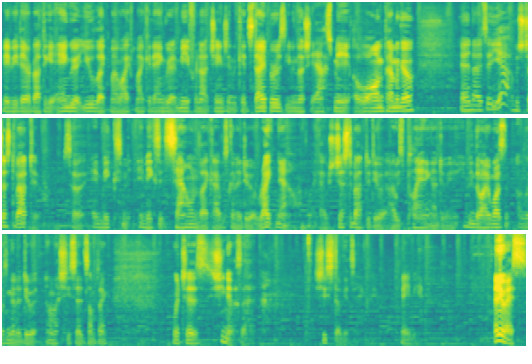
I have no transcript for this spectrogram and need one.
maybe they're about to get angry at you, like my wife might get angry at me for not changing the kids' diapers, even though she asked me a long time ago. And I say, yeah, I was just about to. So it makes me, it makes it sound like I was gonna do it right now, like I was just about to do it. I was planning on doing it, even though I wasn't. I wasn't gonna do it unless she said something, which is she knows that. She still gets angry, maybe. Anyways,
